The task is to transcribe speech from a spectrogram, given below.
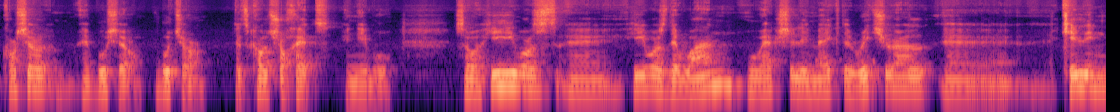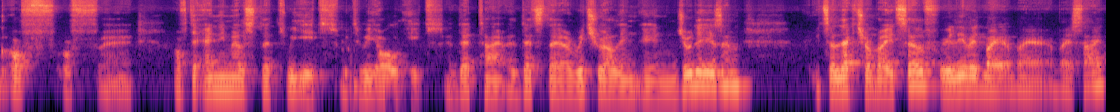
kosher a butcher. Butcher. It's called shochet in Hebrew. So he was uh, he was the one who actually make the ritual uh, killing of of uh, of the animals that we eat, which we all eat. At that time, that's the ritual in, in Judaism. It's a lecture by itself. We leave it by by by side.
